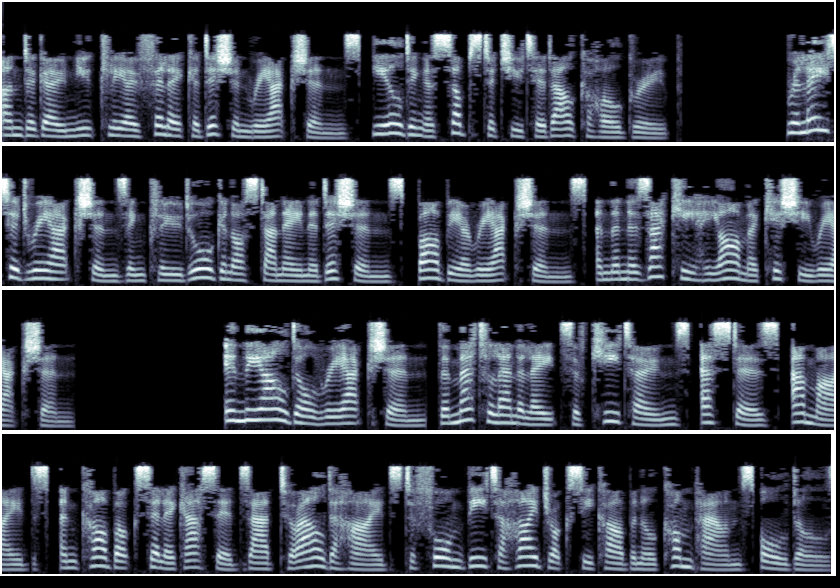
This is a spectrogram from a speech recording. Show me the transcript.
undergo nucleophilic addition reactions, yielding a substituted alcohol group. Related reactions include organostannane additions, Barbier reactions, and the Nozaki-Hiyama-Kishi reaction. In the aldol reaction, the metal enolates of ketones, esters, amides, and carboxylic acids add to aldehydes to form beta-hydroxycarbonyl compounds aldols.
